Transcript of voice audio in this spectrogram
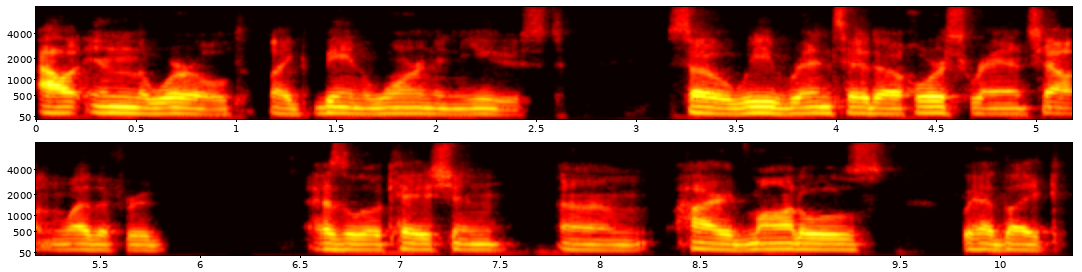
out in the world like being worn and used. So we rented a horse ranch out in weatherford as a location um, hired models. We had like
